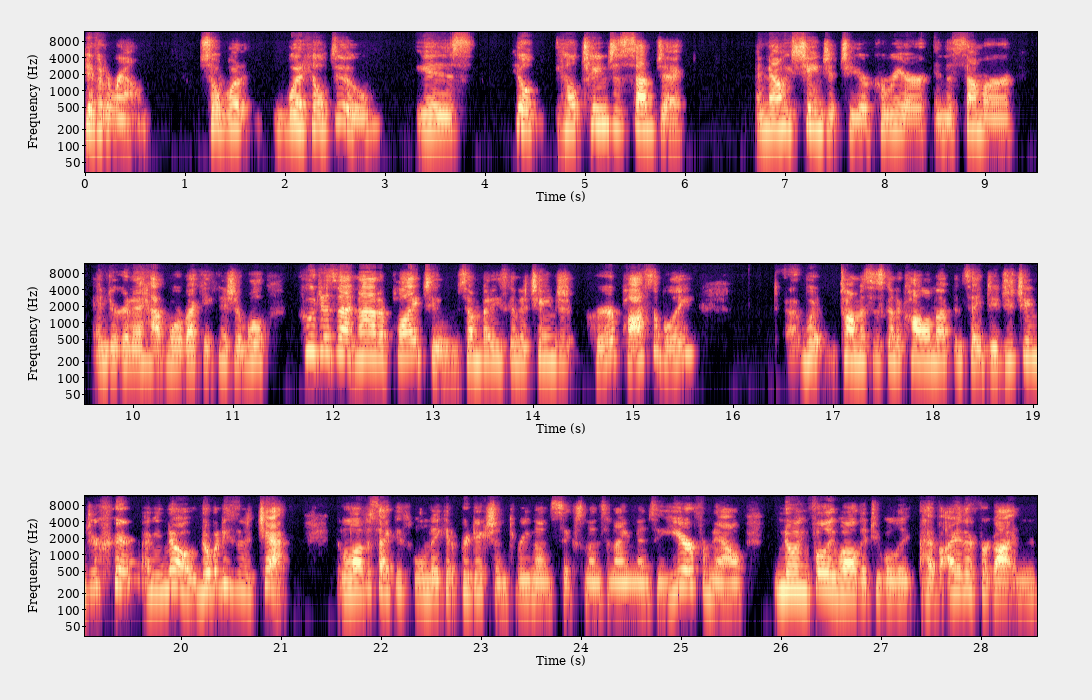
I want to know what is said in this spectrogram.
pivot around. So what, what he'll do is he'll, he'll change the subject. And now he's changed it to your career in the summer and you're gonna have more recognition. Well, who does that not apply to? Somebody's gonna change career, possibly. Uh, What Thomas is gonna call him up and say, did you change your career? I mean, no, nobody's gonna check. A lot of psychics will make it a prediction three months, six months, nine months, a year from now, knowing fully well that you will have either forgotten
